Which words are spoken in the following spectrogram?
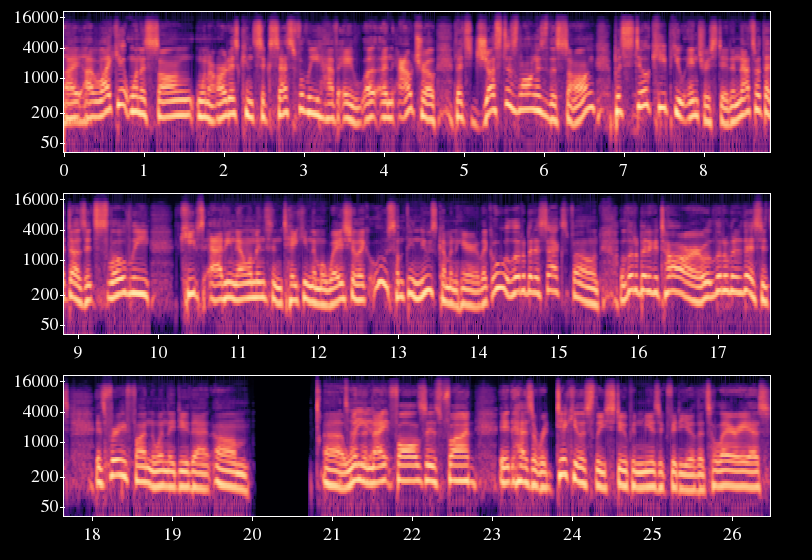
I, I like it when a song, when an artist can successfully have a an outro that's just as long as the song, but still keep you interested. And that's what that does. It slowly keeps adding elements and taking them away. So you're like, ooh, something new's coming here. Like, ooh, a little bit of saxophone, a little bit of guitar, a little bit of this. It's it's very fun when they do that. Um, uh, when the you, night I- falls is fun. It has a ridiculously stupid music video that's hilarious.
